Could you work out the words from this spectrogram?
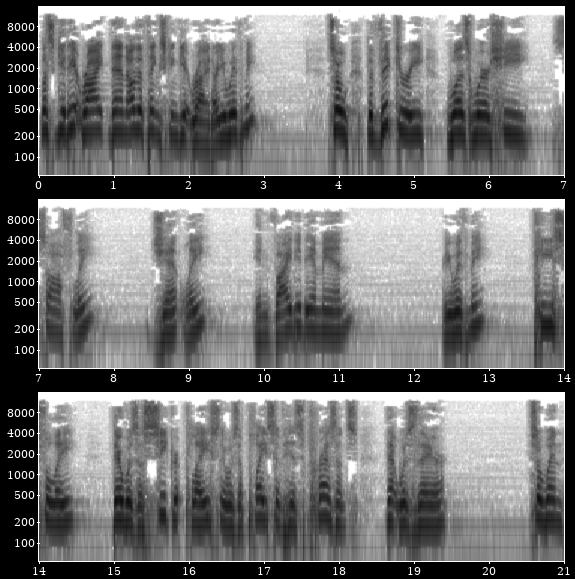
Let's get it right, then other things can get right. Are you with me? So the victory was where she softly, gently invited him in. Are you with me? Peacefully. There was a secret place. There was a place of his presence that was there. So when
